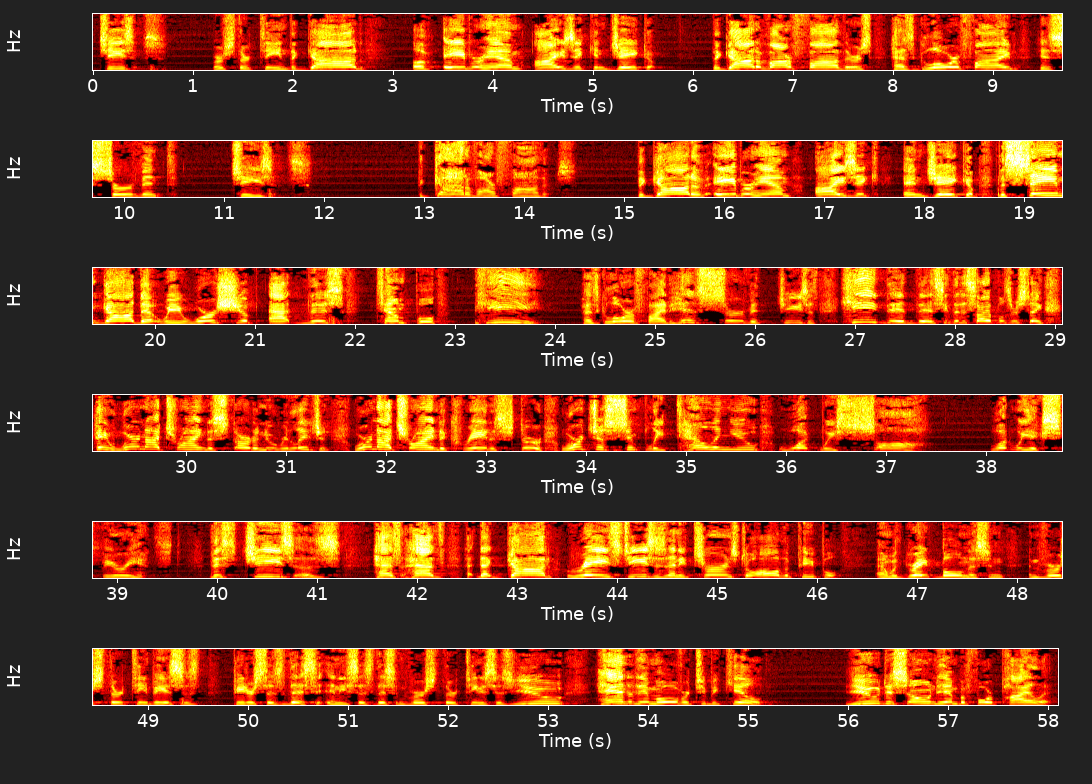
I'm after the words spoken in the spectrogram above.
Jesus. Verse 13 The God of Abraham, Isaac, and Jacob, the God of our fathers, has glorified his servant Jesus. The God of our fathers. The God of Abraham, Isaac, and Jacob. The same God that we worship at this temple. He has glorified his servant Jesus. He did this. See, the disciples are saying, hey, we're not trying to start a new religion. We're not trying to create a stir. We're just simply telling you what we saw, what we experienced. This Jesus has had, that God raised Jesus. And then he turns to all the people and with great boldness in, in verse 13b, it says, Peter says this, and he says this in verse 13. He says, You handed him over to be killed. You disowned him before Pilate,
